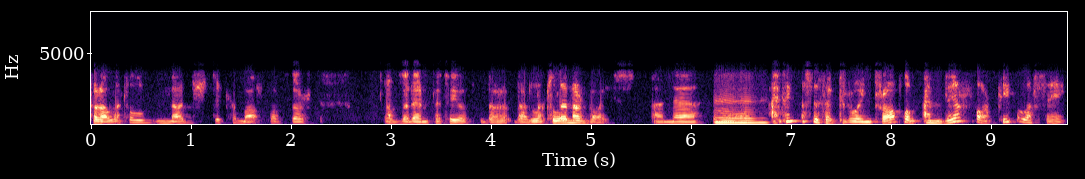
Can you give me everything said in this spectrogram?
for a little nudge to come up of their of their empathy, of their, their little inner voice. And uh, mm. I think this is a growing problem. And therefore, people are saying,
